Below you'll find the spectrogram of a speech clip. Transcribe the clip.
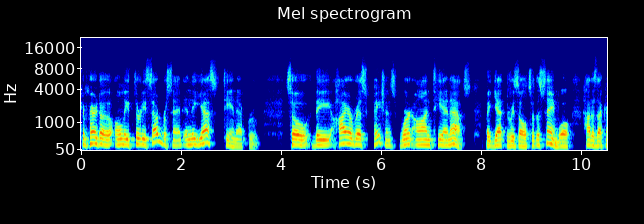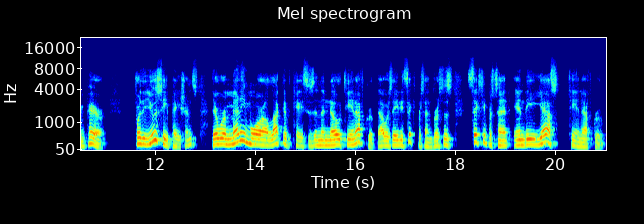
compared to only 37% in the yes TNF group. So the higher risk patients weren't on TNFs, but yet the results are the same. Well, how does that compare? For the UC patients, there were many more elective cases in the no TNF group. That was 86% versus 60% in the yes TNF group.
